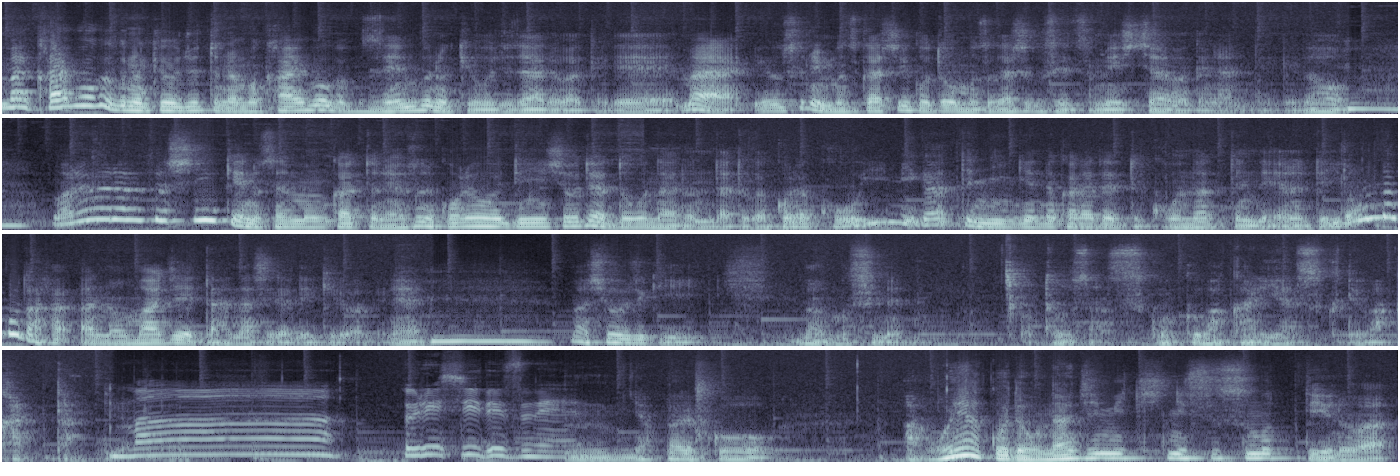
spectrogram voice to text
まあ、解剖学の教授っていうのはもう解剖学全部の教授であるわけで、まあ、要するに難しいことを難しく説明しちゃうわけなんだけど、我々は神経の専門家っていうのは要するにこれを臨床ではどうなるんだとかこれはこういう意味があって人間の体ってこうなってんだよねっていろんなことはあの交えた話ができるわけね。うん。まあ、正直、まあ、娘お父さんすごく分かりやすくて分かったっていうまあ嬉しいですね、うん、やっぱりこうあ親子で同じ道に進むっていうのは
